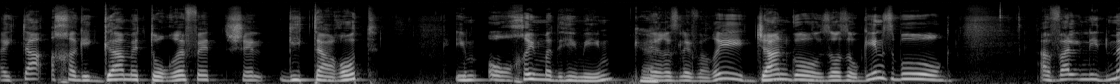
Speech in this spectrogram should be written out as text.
הייתה חגיגה מטורפת של גיטרות עם אורחים מדהימים, כן. ארז לב-ארי, ג'אנגו, זוזו גינזבורג, אבל נדמה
